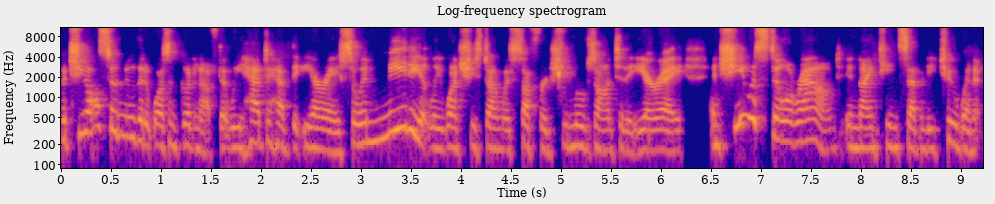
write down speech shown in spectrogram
But she also knew that it wasn't good enough, that we had to have the ERA. So immediately, once she's done with suffrage, she moves on to the ERA. And she was still around in 1972 when it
